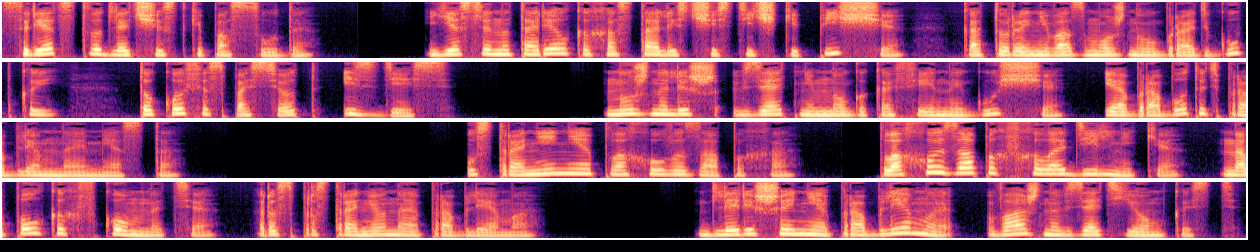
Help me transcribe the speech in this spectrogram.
Средства для чистки посуды. Если на тарелках остались частички пищи, которые невозможно убрать губкой, то кофе спасет и здесь. Нужно лишь взять немного кофейной гущи и обработать проблемное место. Устранение плохого запаха. Плохой запах в холодильнике, на полках в комнате – распространенная проблема. Для решения проблемы важно взять емкость,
